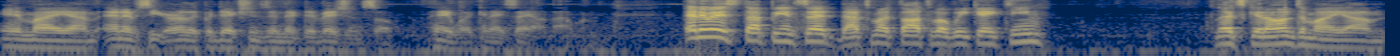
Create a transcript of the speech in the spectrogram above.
in my um, NFC early predictions in their division. So, hey, what can I say on that one? Anyways, that being said, that's my thoughts about Week 18. Let's get on to my um,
